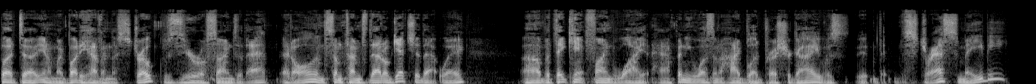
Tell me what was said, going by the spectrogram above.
But uh, you know, my buddy having the stroke was zero signs of that at all, and sometimes that'll get you that way. Uh, but they can't find why it happened. He wasn't a high blood pressure guy. He was it, stress, maybe.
